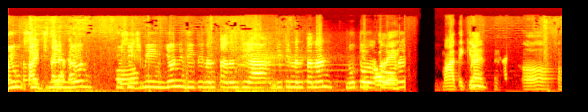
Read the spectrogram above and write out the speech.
yung siege minion, yung siege minion, hindi tinantanan siya, hindi tinantanan nung to Torre. Matik yan. Oo. Oh,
